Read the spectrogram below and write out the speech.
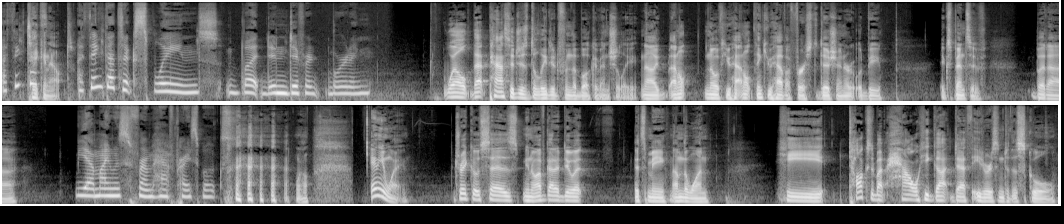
I think taken out. I think that's explained, but in different wording. Well, that passage is deleted from the book eventually. Now, I don't know if you, I don't think you have a first edition or it would be expensive. But, uh, Yeah, mine was from Half Price Books. well, anyway, Draco says, you know, I've got to do it. It's me. I'm the one. He talks about how he got Death Eaters into the school.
